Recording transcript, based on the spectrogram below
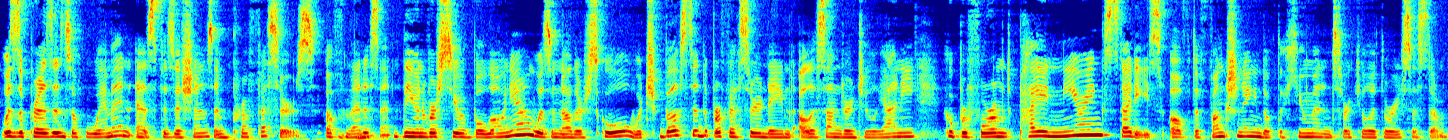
was the presence of women as physicians and professors of mm-hmm. medicine. The University of Bologna was another school which boasted a professor named Alessandra Giliani who performed pioneering studies of the functioning of the human circulatory system.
